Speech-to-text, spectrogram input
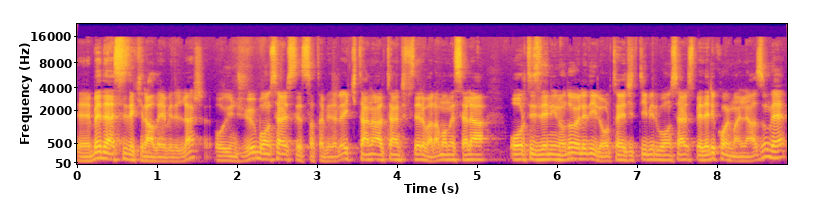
Ee, bedelsiz de kiralayabilirler oyuncuyu. Bonservis de satabilirler. İki tane alternatifleri var ama mesela Ortiz Lenino'da öyle değil. Ortaya ciddi bir bonservis bedeli koyman lazım ve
